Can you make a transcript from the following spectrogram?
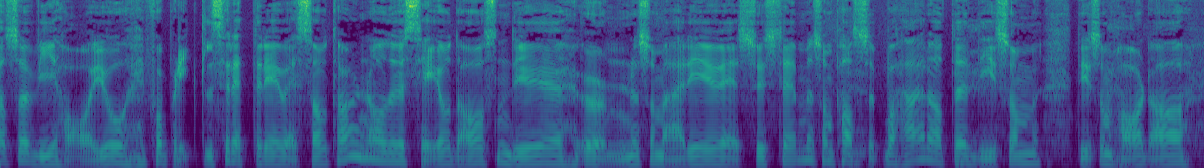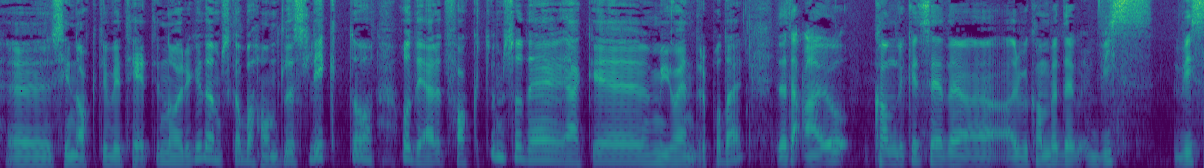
altså vi har jo forpliktelser etter EØS-avtalen, og du ser jo da hvordan de ørnene som er i EØS-systemet, som passer på her, at de som, de som har da Eh, sin aktivitet i Norge. De skal behandles likt, og, og, det er et faktum, så det er ikke mye å endre på der. Dette er jo, Kan du ikke se det, Arve Kambe, det, hvis, hvis,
